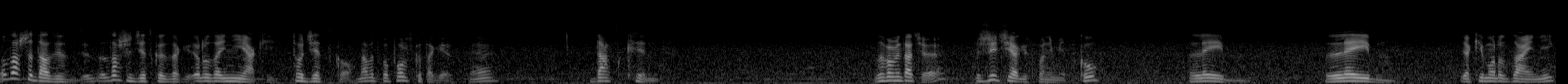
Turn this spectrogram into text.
No zawsze das jest, zawsze dziecko jest rodzaj nijaki. To dziecko. Nawet po polsku tak jest, nie? Das Kind. Zapamiętacie? Życie jak jest po niemiecku? Leben. Leben. Jaki ma rodzajnik?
